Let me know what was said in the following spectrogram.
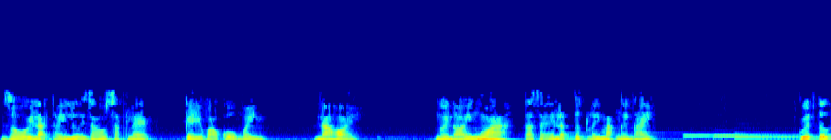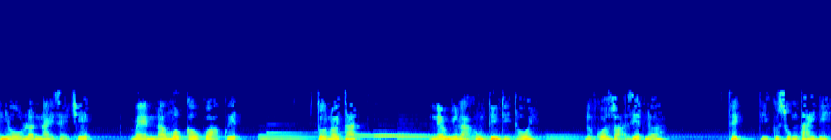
rồi lại thấy lưỡi dao sắc lẹm kề vào cổ mình. Na hỏi, Người nói ngoa, ta sẽ lập tức lấy mạng ngươi ngay. Quyết tự nhủ lần này sẽ chết, bèn nói một câu quả quyết. Tôi nói thật, nếu như là không tin thì thôi, đừng có dọa giết nữa. Thích thì cứ xuống tay đi.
